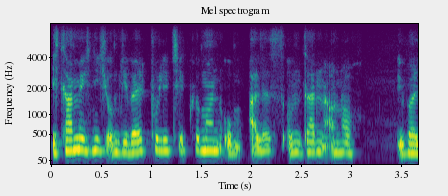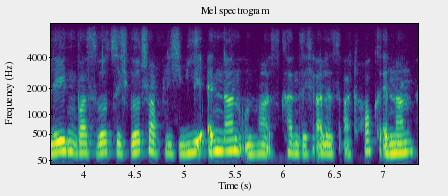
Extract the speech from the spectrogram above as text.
Ich kann mich nicht um die Weltpolitik kümmern, um alles und dann auch noch überlegen, was wird sich wirtschaftlich wie ändern und es kann sich alles ad hoc ändern.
